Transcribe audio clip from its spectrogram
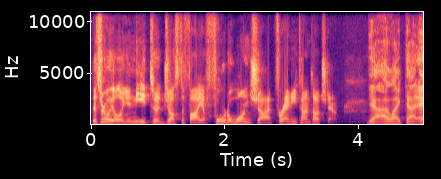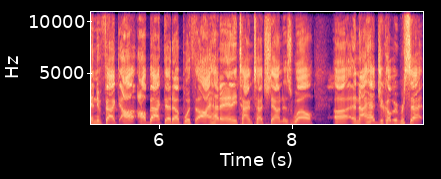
That's really all you need to justify a four to one shot for anytime touchdown. Yeah, I like that. And in fact, I'll, I'll back that up with I had an anytime touchdown as well. Uh, and I had Jacoby Brissett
